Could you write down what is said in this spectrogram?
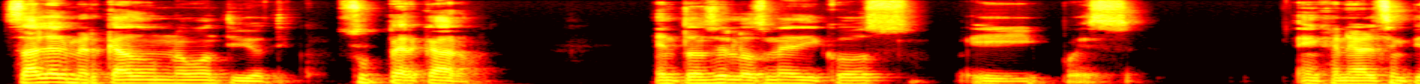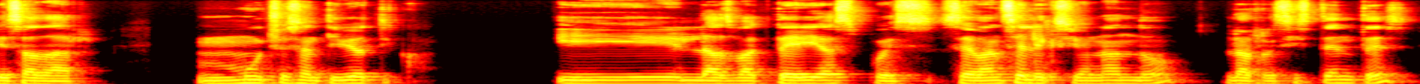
sale al mercado un nuevo antibiótico, súper caro. Entonces los médicos y pues en general se empieza a dar mucho ese antibiótico y las bacterias pues se van seleccionando, las resistentes,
